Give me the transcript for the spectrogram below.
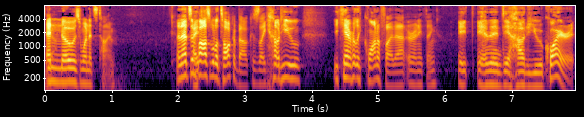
and Yeah. knows when it's time. And that's I- impossible to talk about because like how do you you can't really quantify that or anything. It and then how do you acquire it?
